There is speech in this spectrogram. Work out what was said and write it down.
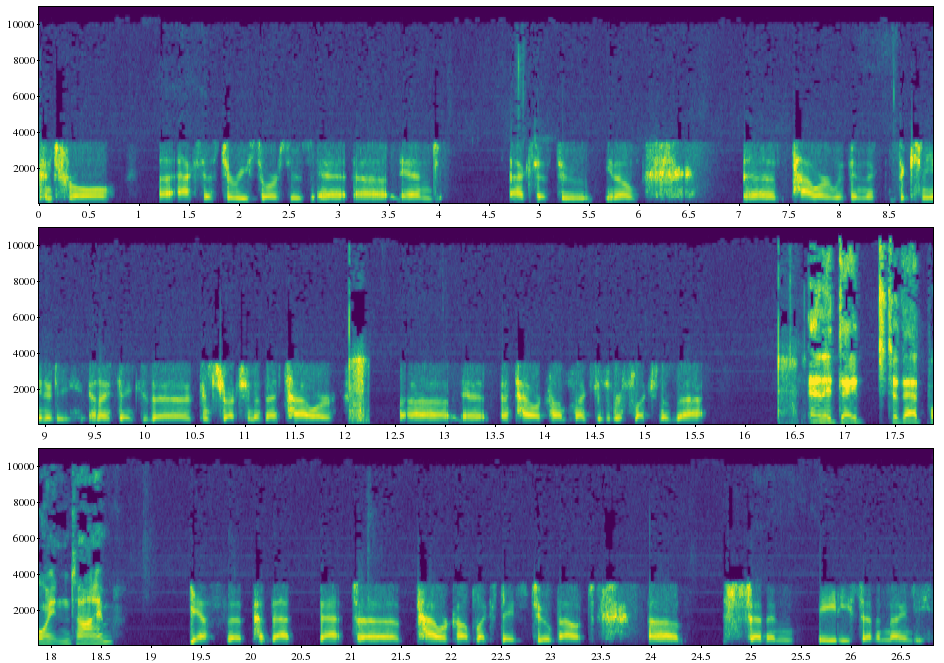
control uh, access to resources uh, uh, and access to you know uh, power within the, the community. And I think the construction of that tower, that tower complex, is a reflection of that. And it dates to that point in time. Yes, that that that uh, power complex dates to about uh, 780, 790.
